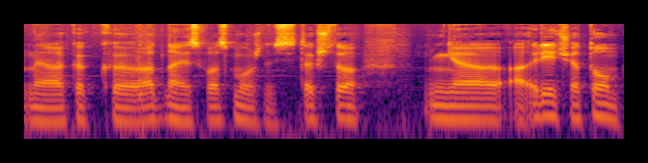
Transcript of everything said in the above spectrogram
э, как одна из возможностей. Так что Э, речь о том,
